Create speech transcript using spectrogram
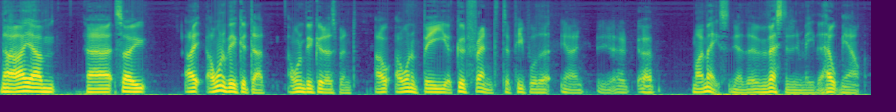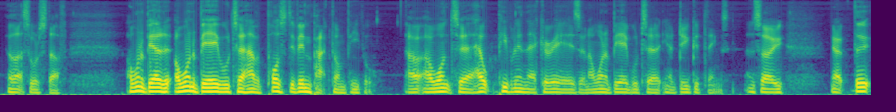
No, I um, uh, so I I want to be a good dad. I want to be a good husband. I I want to be a good friend to people that you know, know, uh, my mates, you know, that invested in me, that help me out, all that sort of stuff. I want to be able. To, I want to be able to have a positive impact on people. I, I want to help people in their careers, and I want to be able to you know do good things. And so, you know, the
